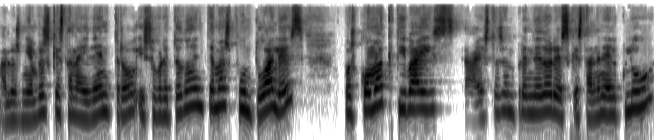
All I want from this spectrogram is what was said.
a los miembros que están ahí dentro y sobre todo en temas puntuales, pues cómo activáis a estos emprendedores que están en el club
